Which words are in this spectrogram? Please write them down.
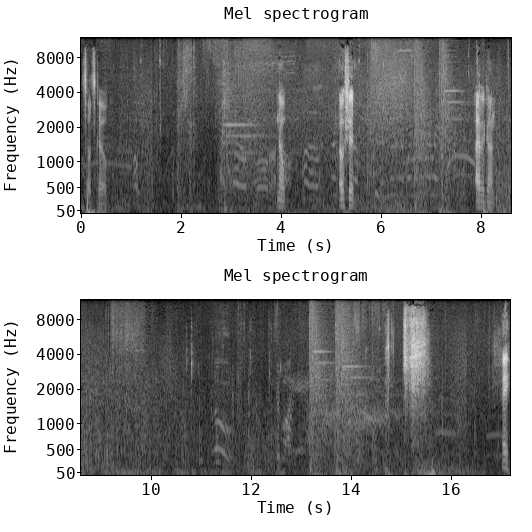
So let's go. No. Oh shit. I have a gun. hey.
